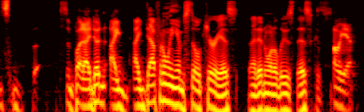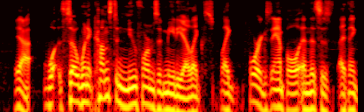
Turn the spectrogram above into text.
so, but i didn't i i definitely am still curious i didn't want to lose this because Oh yeah. yeah. So when it comes to new forms of media, like like for example, and this is I think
